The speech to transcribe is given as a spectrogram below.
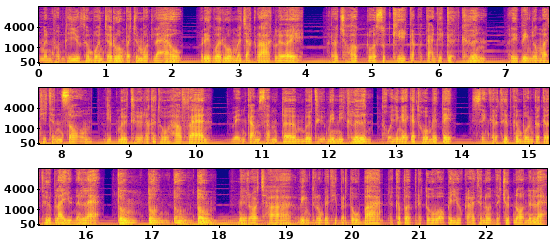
เหมือนผมที่อยู่ข้างบนจะร่วงไปจนหมดแล้ว เรียกว่าร่วงมาจากรากเลย เราช็อกตัวสุดขีดกับอาการที่เกิดขึ้นรีบวิ่งลงมาที่ชั้นสองหยิบมือถือแล้วก็โทรหาแฟน เวรกรรมซ้ำเติมมือถือไม่มีคลื่น โทรยังไงก็โทรไม่ติด เสียงกระทืบข้างบนก็กระทืบไล่อยู่นั่นแหละ ตุ้งตุ้งตุ้งตุ้ง ไม่รอช้าวิ่งตรงไปที่ประตูบ้าน แล้วก็เปิดประตูออกไปอยู่กลางถนนทั้งชุดนอนนั่นแหละ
